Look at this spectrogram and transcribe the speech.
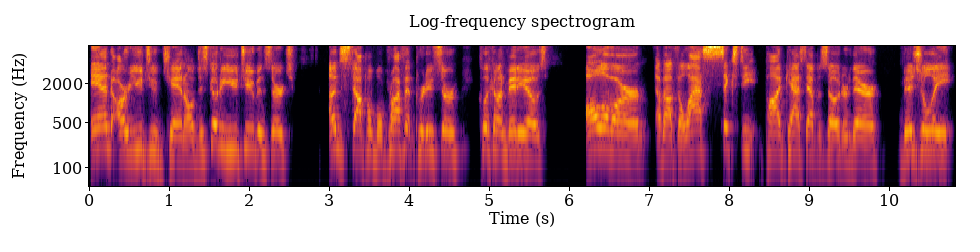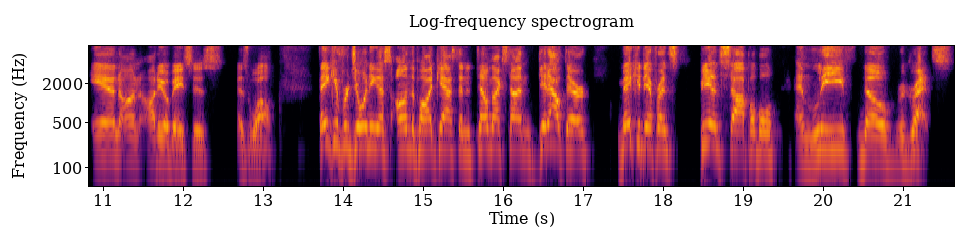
and our YouTube channel. Just go to YouTube and search Unstoppable Profit Producer, click on videos. All of our about the last 60 podcast episode are there visually and on audio basis as well. Thank you for joining us on the podcast. And until next time, get out there, make a difference, be unstoppable, and leave no regrets.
